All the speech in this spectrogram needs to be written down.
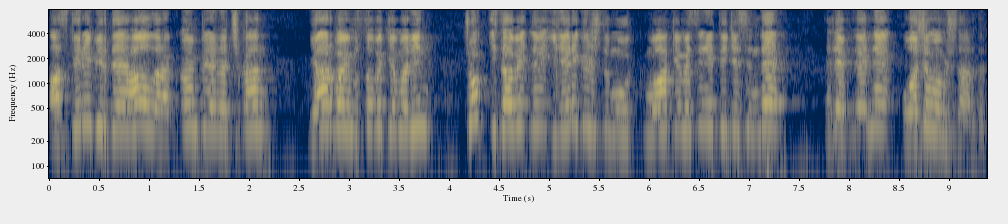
askeri bir deha olarak ön plana çıkan Yarbay Mustafa Kemal'in çok isabetli ve ileri görüşlü mu- muhakemesi neticesinde hedeflerine ulaşamamışlardır.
